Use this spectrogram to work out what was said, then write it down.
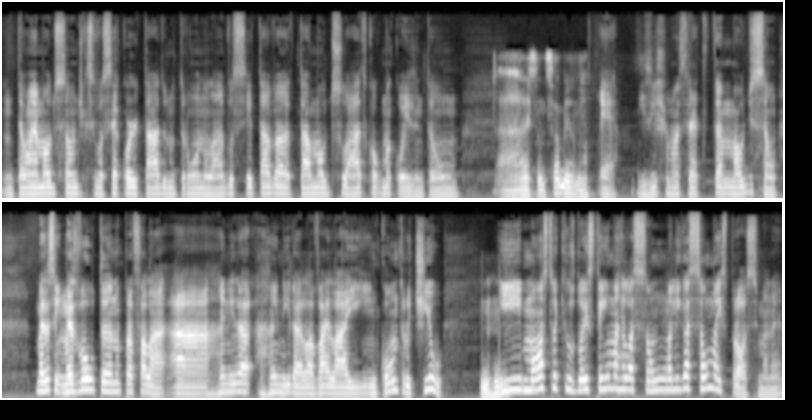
Então é a maldição de que se você é cortado no trono lá, você tava tá amaldiçoado com alguma coisa. Então. Ah, isso não sabendo, não. É, existe uma certa maldição. Mas assim, mas voltando para falar, a Ranira, a Ranira ela vai lá e encontra o tio uhum. e mostra que os dois têm uma relação, uma ligação mais próxima, né?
